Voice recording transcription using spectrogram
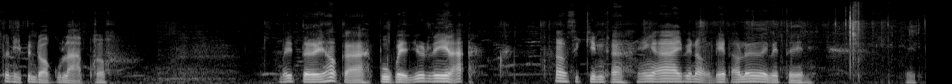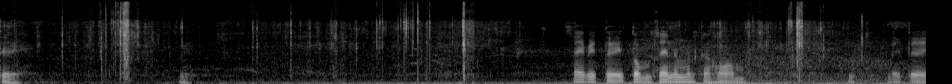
ต้นนี้เป็นดอกกุหลาบเขาใบเตยเฮากะปลูกไปอยู่นี่ละเฮาสิกินกะง่ายๆพี่น้องเด็ดเอาเลยใบเตยนี่ใบเตยใส่ใบเตยต้มใส่น้ำมันกะหอมอืมใบเตย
